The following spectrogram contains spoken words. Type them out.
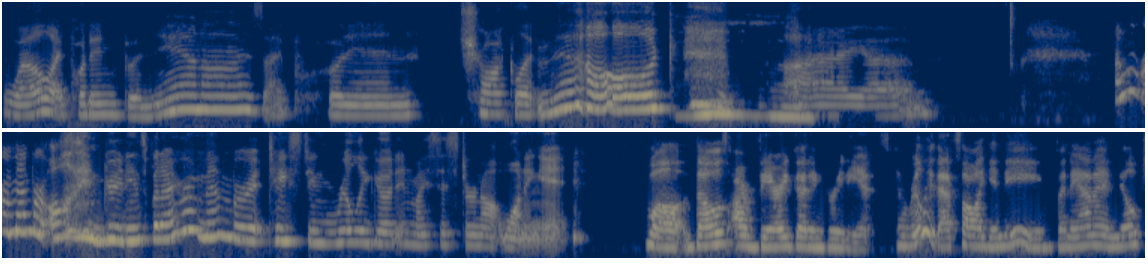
well, I put in bananas. I put in chocolate milk. Mm. I um, I don't remember all the ingredients, but I remember it tasting really good and my sister not wanting it. Well, those are very good ingredients. And really that's all you need. Banana and milk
